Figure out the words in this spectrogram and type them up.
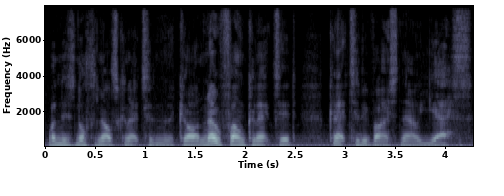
when there's nothing else connected in the car, no phone connected, connect to device now, yes.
